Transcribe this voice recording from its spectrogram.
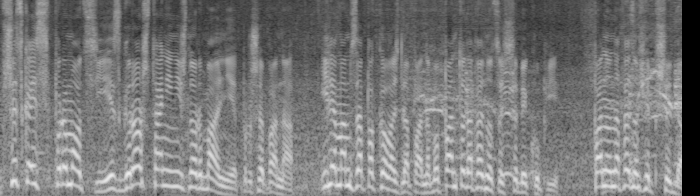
Wszystko jest w promocji, jest grosz taniej niż normalnie, proszę pana. Ile mam zapakować dla pana? Bo pan to na pewno coś sobie kupi. Panu na pewno się przyda.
